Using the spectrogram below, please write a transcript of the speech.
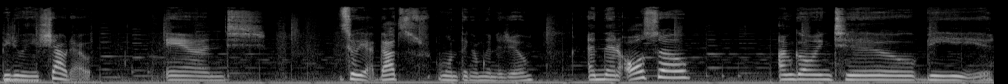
be doing a shout out. And so, yeah, that's one thing I'm going to do. And then also, I'm going to be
